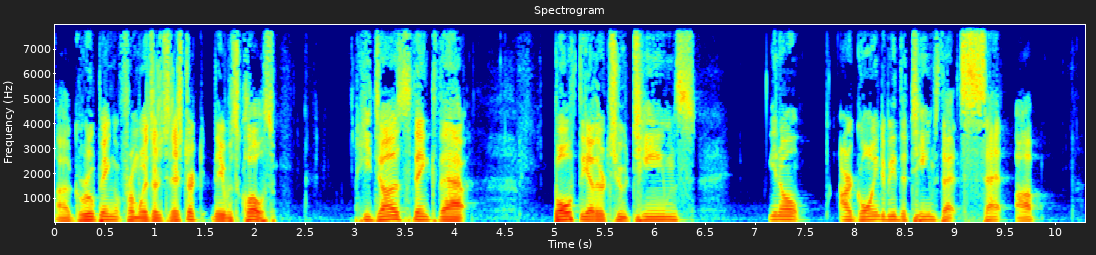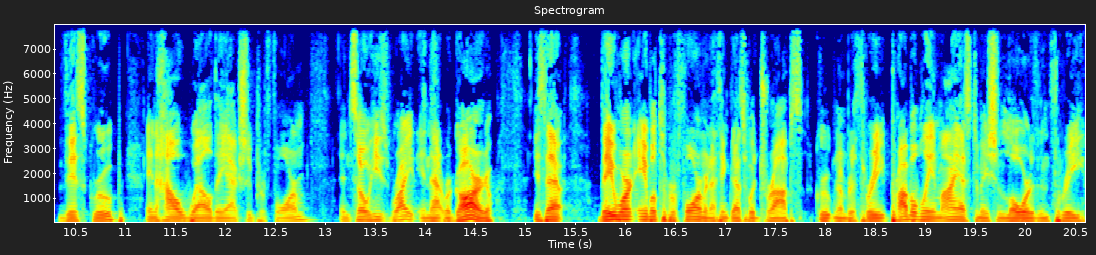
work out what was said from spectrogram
uh, grouping from Wizards District. They was close. He does think that both the other two teams, you know, are going to be the teams that set up this group and how well they actually perform. And so he's right in that regard, is that they weren't able to perform, and I think that's what drops group number three, probably in my estimation, lower than three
